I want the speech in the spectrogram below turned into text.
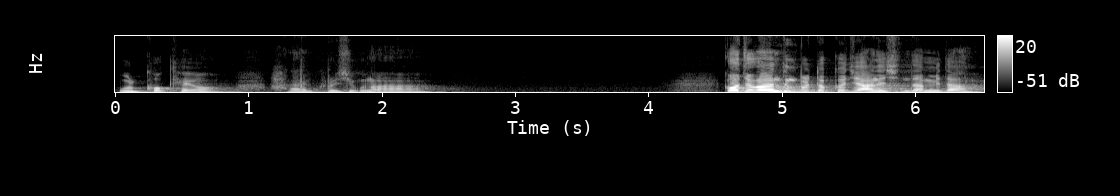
울컥해요. 하나님 그러시구나. 꺼져가는 등불도 끄지 않으신답니다.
